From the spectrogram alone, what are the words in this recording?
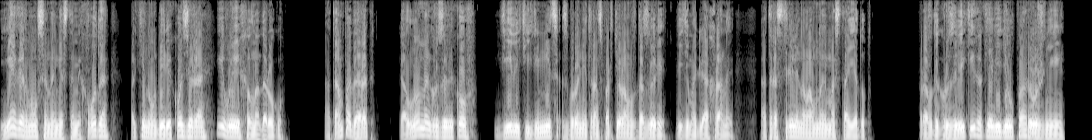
я вернулся на место мехвода, покинул берег озера и выехал на дорогу. А там подарок. Колонна грузовиков, девять единиц с бронетранспортером в дозоре, видимо, для охраны, от расстрелянного мной моста едут. Правда, грузовики, как я видел, порожнее,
